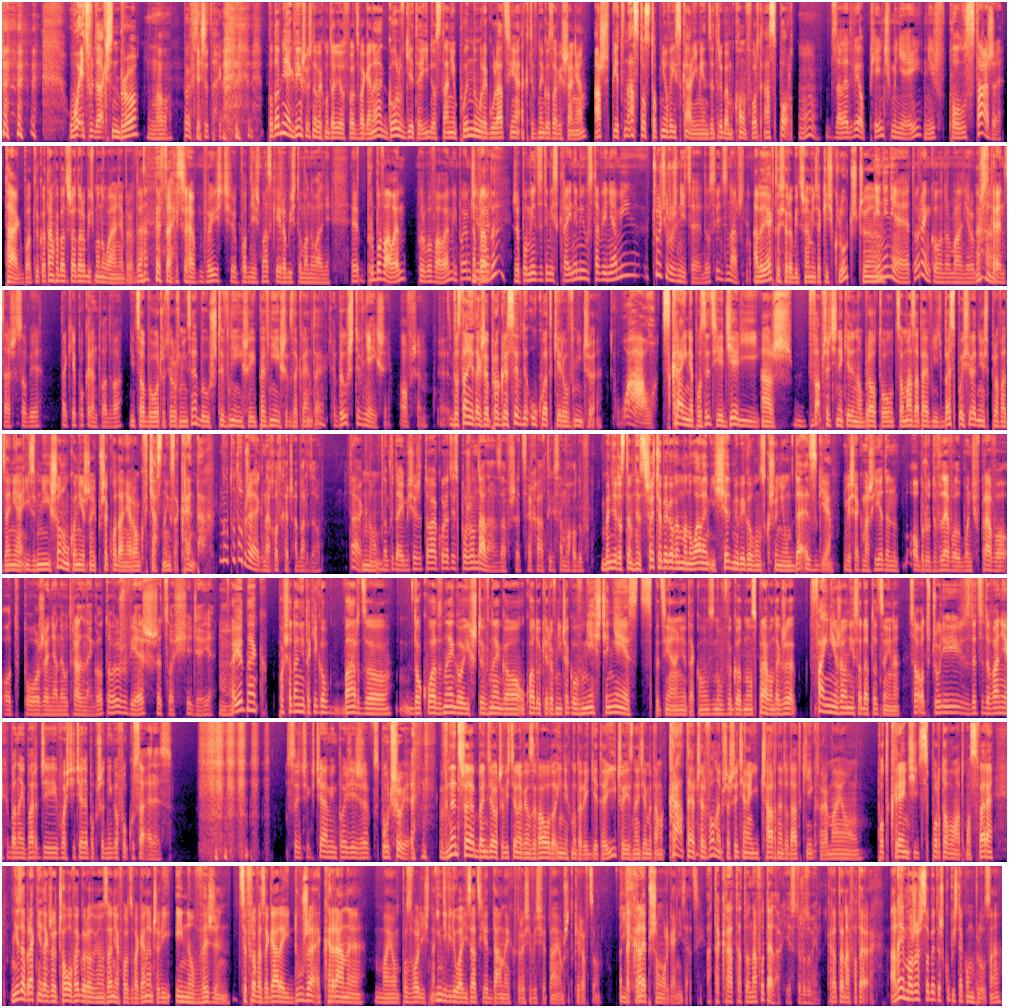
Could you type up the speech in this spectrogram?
Weight reduction, bro. No, pewnie, że tak. Podobnie jak większość nowych modeli od Volkswagena, Golf GTI dostanie płynną regulację aktywnego zawieszenia, aż w 15-stopniowej skali między trybem Comfort a Sport. Mm, zaledwie o 5 mniej niż w Polestarze. Tak, bo tylko tam chyba trzeba to robić manualnie, prawda? tak, trzeba wyjść, podnieść maskę i robić to manualnie. E, Próbowałem, próbowałem i powiem ci, że, że pomiędzy tymi skrajnymi ustawieniami czuć różnicę, dosyć znaczną. Ale jak to się robi? Trzeba mieć jakiś klucz? Czy... Nie, nie, nie, to ręką normalnie robisz, Aha. skręcasz sobie takie pokrętła dwa. I co, było czuć różnicę? Był sztywniejszy i pewniejszy w zakrętach? Był sztywniejszy, owszem. Dostanie także progresywny układ kierowniczy. Wow! Skrajne pozycje dzieli aż 2,1 obrotu, co ma zapewnić bezpośredniość prowadzenia i zmniejszoną konieczność przekładania rąk w ciasnych zakrętach. No to dobrze jak na hot hatcha bardzo. Tak, No. no. wydaje mi się, że to akurat jest pożądana zawsze cecha tych samochodów. Będzie dostępny z sześciobiegowym manualem i siedmiobiegową skrzynią DSG. Wiesz, jak masz jeden obrót w lewo bądź w prawo od położenia neutralnego, to już wiesz, że coś się dzieje. A jednak posiadanie takiego bardzo dokładnego i sztywnego układu kierowniczego w mieście nie jest specjalnie taką znów wygodną sprawą, także fajnie, że on jest adaptacyjny. Co odczuli zdecydowanie chyba najbardziej właściciele poprzedniego Focusa RS. W sensie chciałem im powiedzieć, że współczuję. Wnętrze będzie oczywiście nawiązywało do innych modeli GTI, czyli znajdziemy tam kratę, czerwone przeszycia i czarne dodatki, które mają podkręcić sportową atmosferę. Nie zabraknie także czołowego rozwiązania Volkswagena, czyli InnoVision. Cyfrowe zegary i duże ekrany mają pozwolić na indywidualizację danych, które się wyświetlają przed kierowcą. I ta ich kra- lepszą organizację. A ta krata to na fotelach jest, rozumiem. Krata na fotelach. Ale możesz sobie też kupić taką bluzę.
